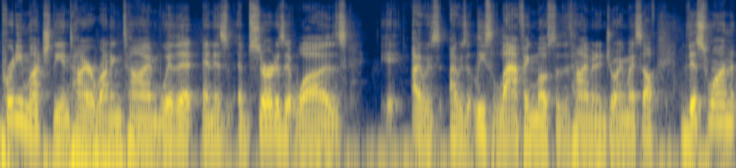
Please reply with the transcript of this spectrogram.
pretty much the entire running time with it, and as absurd as it was. I was I was at least laughing most of the time and enjoying myself. This one,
